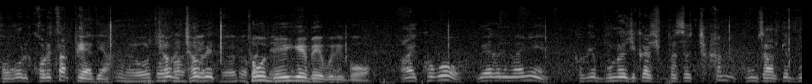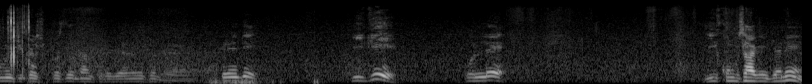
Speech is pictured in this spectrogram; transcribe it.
거기 고리 싹 패야 돼. 어, 저 저기 다- 저기 저네 개 배버리고 아이 그거 왜 그런 거니? 거기 무너질까 싶어서 참 공사할 때 무너질까 싶어서 난 그러게 해서 그런데 이게 원래 이 공사하기 전에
